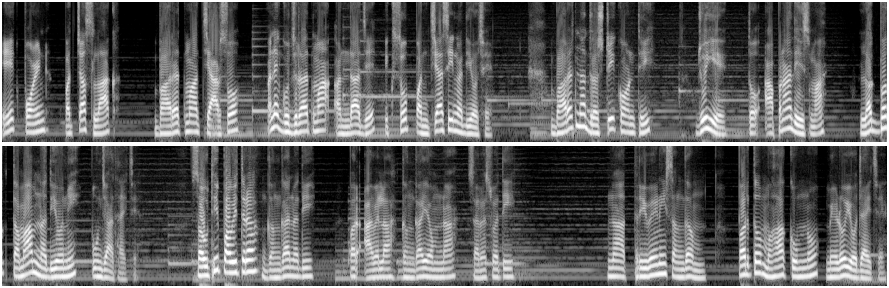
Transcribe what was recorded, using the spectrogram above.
એક પોઈન્ટ પચાસ લાખ ભારતમાં ચારસો અને ગુજરાતમાં અંદાજે એકસો પંચ્યાસી નદીઓ છે. ભારતના દૃષ્ટિકોણથી જોઈએ તો આપણા દેશમાં લગભગ તમામ નદીઓની પૂજા થાય છે. સૌથી પવિત્ર ગંગા નદી પર આવેલા ગંગા યમુના, સરસ્વતી ના ત્રિવેણી સંગમ પર તો મહાકુંભનો મેળો યોજાય છે.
